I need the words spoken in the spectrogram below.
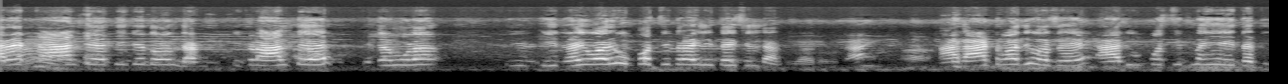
अरे कालचे तिथे दोन धड तिकडे आलते. त्याच्यामुळं रविवारी उपस्थित राहिली तहसीलदार. आज आठवा दिवस आहे. आज उपस्थित नाहीये इथं ती.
